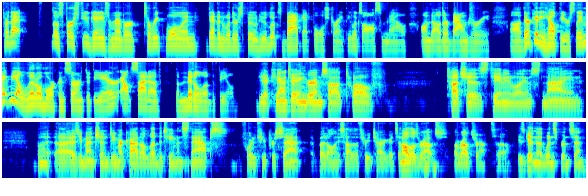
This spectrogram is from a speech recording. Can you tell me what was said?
for that those first few games, remember Tariq Woolen, Devon Witherspoon, who looks back at full strength. He looks awesome now on the other boundary. Uh, they're getting healthier, so they make me a little more concerned through the air outside of the middle of the field. Yeah, Keaontay Ingram saw 12 touches, Damien Williams, nine. But uh, as you mentioned, Demercado led the team in snaps, 43%, but only saw the three targets and all those routes, a routes route. So he's getting the wind sprints in.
